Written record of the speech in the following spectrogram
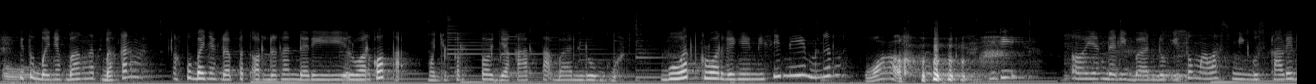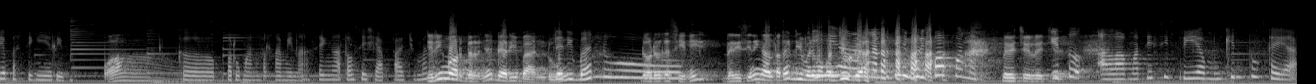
Oh. itu banyak banget bahkan aku banyak dapat orderan dari luar kota Mojokerto Jakarta Bandung buat keluarganya yang di sini bener Wow. jadi eh, yang dari Bandung itu malah seminggu sekali dia pasti ngirim wow. ke perumahan Pertamina saya nggak tahu sih siapa cuman Jadi ngordernya dari Bandung. dari Bandung Order ke sini, dari sini ngantarnya di Balikpapan iya, juga. nganternya di Balikpapan nah. lucu lucu. itu alamatnya si pria mungkin tuh kayak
